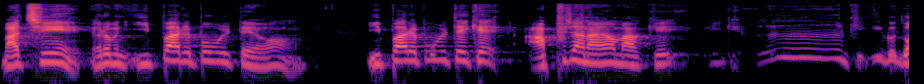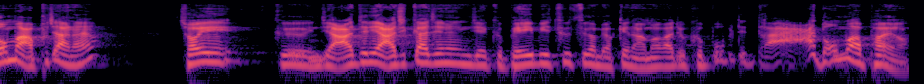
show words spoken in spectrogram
마치 여러분 이빨을 뽑을 때요. 이빨을 뽑을 때 이렇게 아프잖아요. 막 이렇게, 이게, 이거 너무 아프지 않아요? 저희 그 이제 아들이 아직까지는 이제 그 baby tooth가 몇 개 남아가지고 그 뽑을 때 아, 너무 아파요.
